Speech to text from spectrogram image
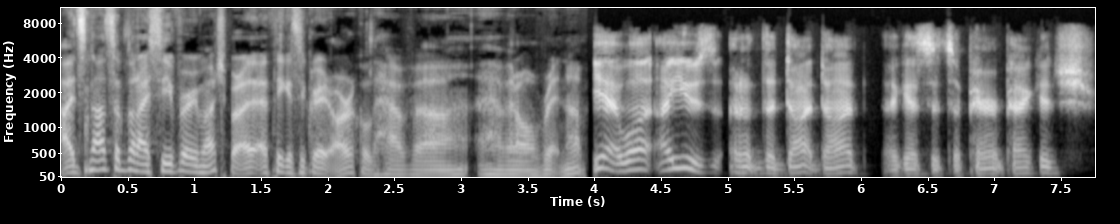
It's not something I see very much, but I, I think it's a great article to have uh, have it all written up. Yeah, well, I use uh, the dot dot. I guess it's a parent package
